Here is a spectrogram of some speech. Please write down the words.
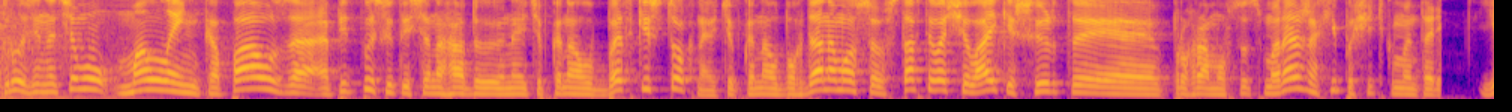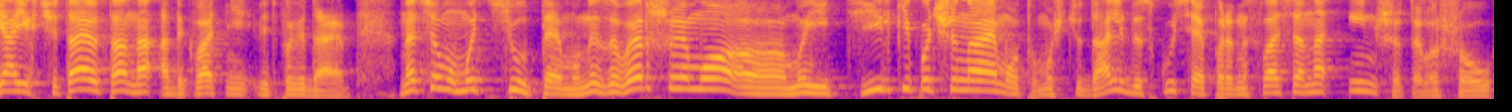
Друзі, на цьому маленька пауза. Підписуйтеся, нагадую, на YouTube канал Без Кісток, на YouTube канал Богдана Мосов. Ставте ваші лайки, ширте програму в соцмережах і пишіть коментарі. Я їх читаю та на адекватні відповідаю. На цьому ми цю тему не завершуємо. Ми її тільки починаємо, тому що далі дискусія перенеслася на інше телешоу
